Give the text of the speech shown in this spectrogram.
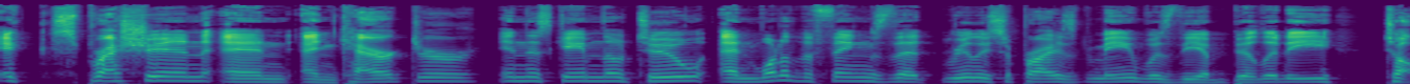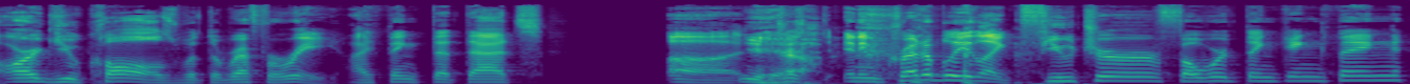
expression and and character in this game though too. And one of the things that really surprised me was the ability to argue calls with the referee. I think that that's uh Yeah. just an incredibly like future forward thinking thing.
